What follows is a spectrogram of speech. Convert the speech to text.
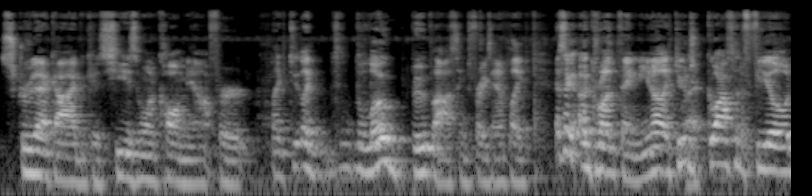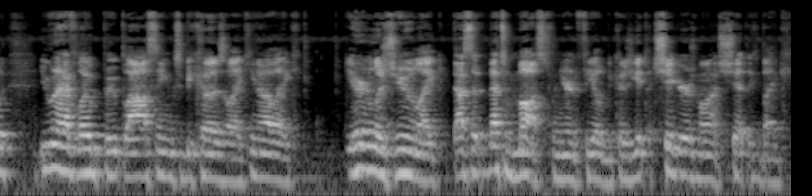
screw that guy because he's the one calling me out for like, dude, like the low boot blousings, for example. Like it's like a grunt thing, you know. Like dudes Right. go out to the field. You want to have low boot blousings because, like, you know, like you're in Lejeune, like that's a that's a must when you're in the field because you get the chiggers and all that shit. Like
